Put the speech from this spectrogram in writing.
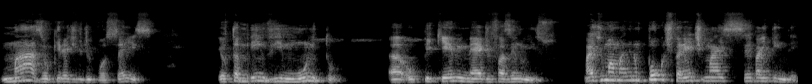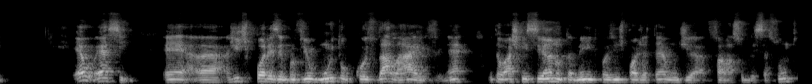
Mas eu queria dividir com vocês, eu também vi muito uh, o pequeno e médio fazendo isso. Mas de uma maneira um pouco diferente, mas você vai entender. É, é assim, é, a gente, por exemplo, viu muito coisa da live, né? Então, acho que esse ano também, depois a gente pode até um dia falar sobre esse assunto,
